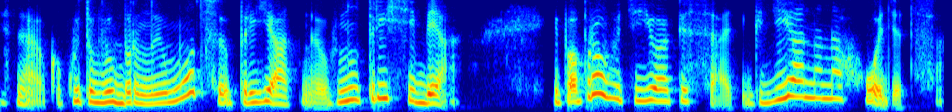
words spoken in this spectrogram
не знаю, какую-то выбранную эмоцию приятную внутри себя и попробовать ее описать. Где она находится,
